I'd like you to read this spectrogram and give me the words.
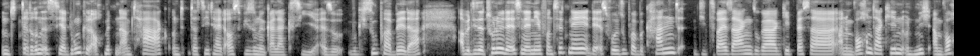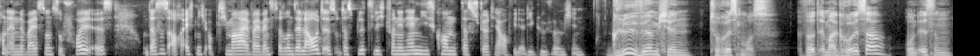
Und da drin ist es ja dunkel, auch mitten am Tag. Und das sieht halt aus wie so eine Galaxie. Also wirklich super Bilder. Aber dieser Tunnel, der ist in der Nähe von Sydney, der ist wohl super bekannt. Die zwei sagen sogar, geht besser an einem Wochentag hin und nicht am Wochenende, weil es sonst so voll ist. Und das ist auch echt nicht optimal, weil wenn es da drin sehr laut ist und das Blitzlicht von den Handys kommt, das stört ja auch wieder die Glühwürmchen. Glühwürmchen-Tourismus wird immer größer und ist ein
